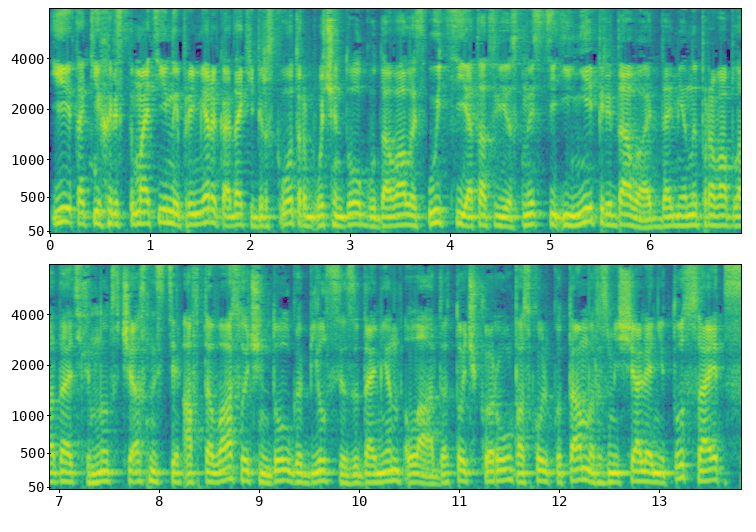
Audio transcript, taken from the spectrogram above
и такие хрестоматийные примеры, когда киберсквотерам очень долго удавалось уйти от ответственности и не передавать домены правообладателям. Ну, вот в частности, АвтоВАЗ очень долго бился за домен lada.ru, поскольку там размещали они то сайт с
